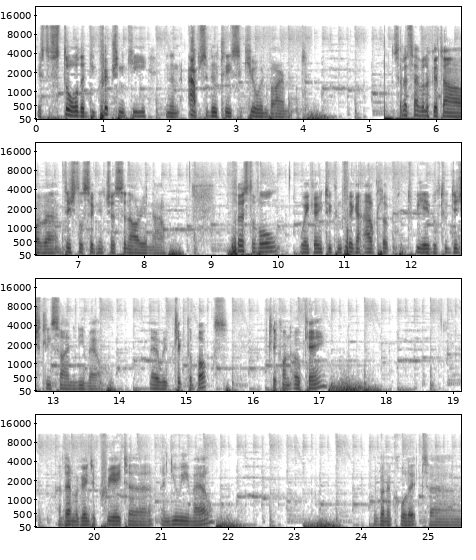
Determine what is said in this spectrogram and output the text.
is to store the decryption key in an absolutely secure environment. So let's have a look at our uh, digital signature scenario now. First of all, we're going to configure Outlook to be able to digitally sign an email. There we click the box, click on OK, and then we're going to create a, a new email. We're going to call it uh,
